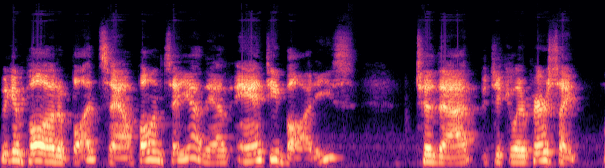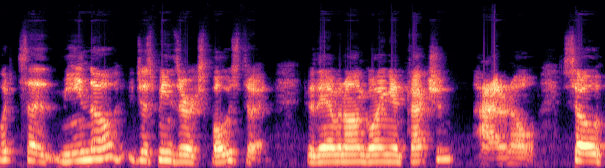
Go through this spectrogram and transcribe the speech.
we can pull out a blood sample and say, yeah, they have antibodies to that particular parasite. What does that mean though? It just means they're exposed to it. Do they have an ongoing infection? I don't know. So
